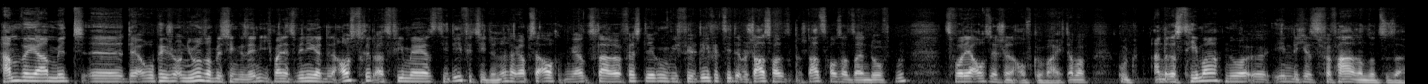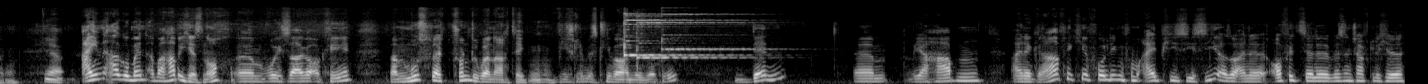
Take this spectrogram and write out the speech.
Haben wir ja mit äh, der Europäischen Union so ein bisschen gesehen. Ich meine jetzt weniger den Austritt als vielmehr jetzt die Defizite. Ne? Da gab es ja auch eine ganz klare Festlegung, wie viel Defizite im Staatshaus Staatshaushalt sein durften. Das wurde ja auch sehr schnell aufgeweicht. Aber gut, anderes Thema, nur äh, ähnliches Verfahren sozusagen. Ja. Ein Argument aber habe ich jetzt noch, ähm, wo ich sage, okay, man muss vielleicht schon drüber nachdenken, wie schlimm ist Klimawandel wirklich. Denn ähm, wir haben eine Grafik hier vorliegen vom IPCC, also eine offizielle wissenschaftliche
